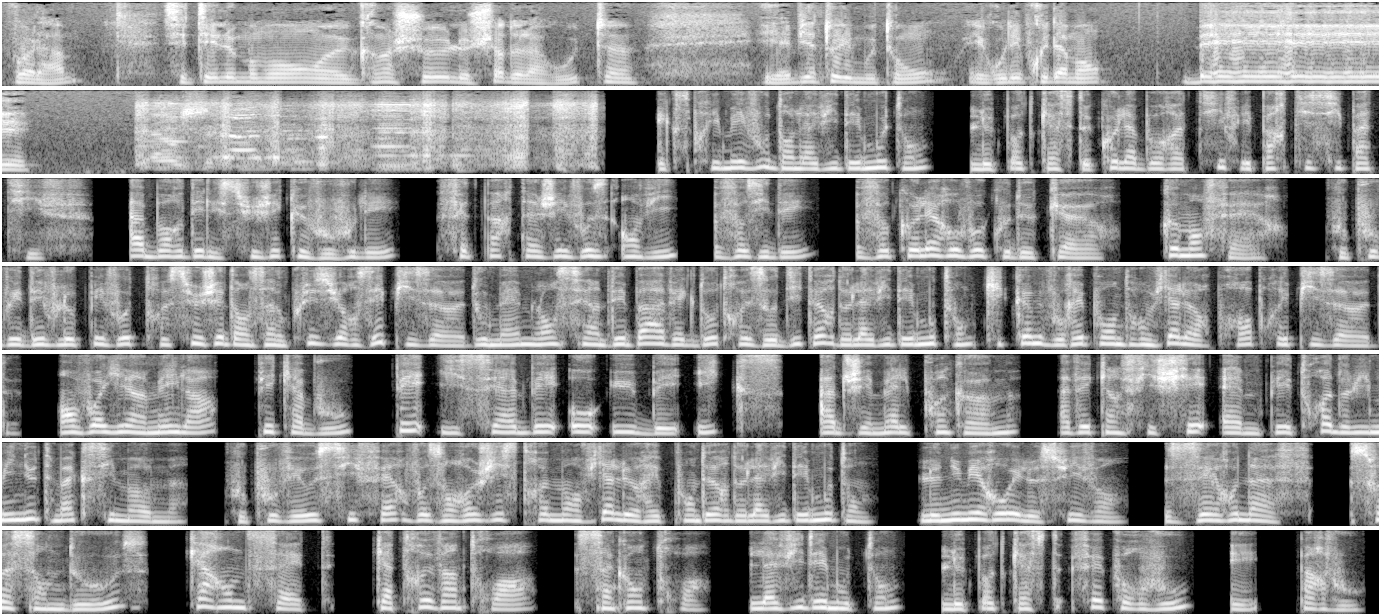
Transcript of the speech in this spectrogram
Voilà, c'était le moment euh, grincheux, le cher de la route. Et à bientôt les moutons, et roulez prudemment. Bé Exprimez-vous dans la vie des moutons, le podcast collaboratif et participatif. Abordez les sujets que vous voulez, faites partager vos envies, vos idées, vos colères ou vos coups de cœur. Comment faire? Vous pouvez développer votre sujet dans un plusieurs épisodes ou même lancer un débat avec d'autres auditeurs de la vie des moutons qui comme vous répondront via leur propre épisode. Envoyez un mail à picabou, p i c a b o u b x gmail.com avec un fichier MP3 de 8 minutes maximum. Vous pouvez aussi faire vos enregistrements via le répondeur de la vie des moutons. Le numéro est le suivant 09 72 47 83 53. La vie des moutons, le podcast fait pour vous et par vous.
